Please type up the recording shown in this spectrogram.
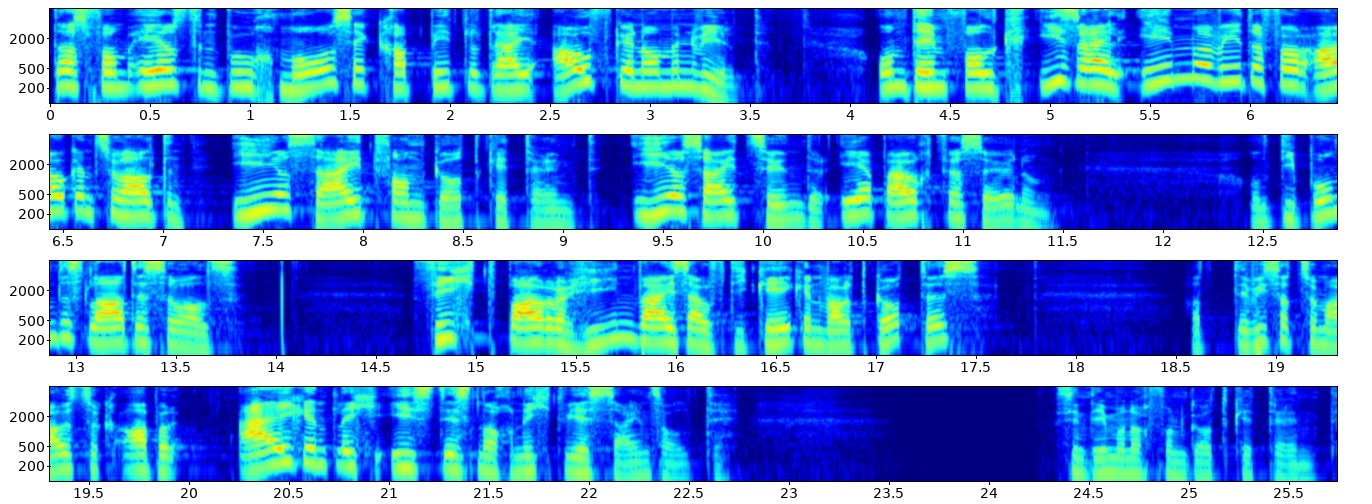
das vom ersten Buch Mose Kapitel 3 aufgenommen wird, um dem Volk Israel immer wieder vor Augen zu halten, ihr seid von Gott getrennt, ihr seid Sünder, ihr braucht Versöhnung. Und die Bundeslade so als sichtbarer Hinweis auf die Gegenwart Gottes hat der Wieser zum Ausdruck, aber eigentlich ist es noch nicht, wie es sein sollte. Sind immer noch von Gott getrennt.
